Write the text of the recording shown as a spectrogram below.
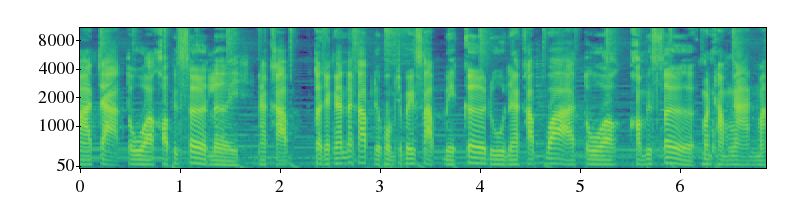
มาจากตัวคอมพิวเตอร์เลยนะครับต่อจากนั้นนะครับเดี๋ยวผมจะไปสับเบรกเกอร์ดูนะครับว่าตัวคอมพิวเตอร์มันทำงานไหม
